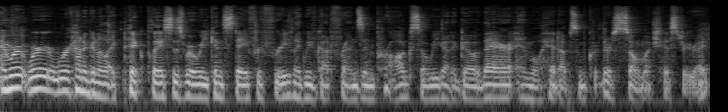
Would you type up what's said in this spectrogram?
and we're we're we're kind of gonna like pick places where we can stay for free. Like we've got friends in Prague, so we got to go there, and we'll hit up some. There's so much history, right?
